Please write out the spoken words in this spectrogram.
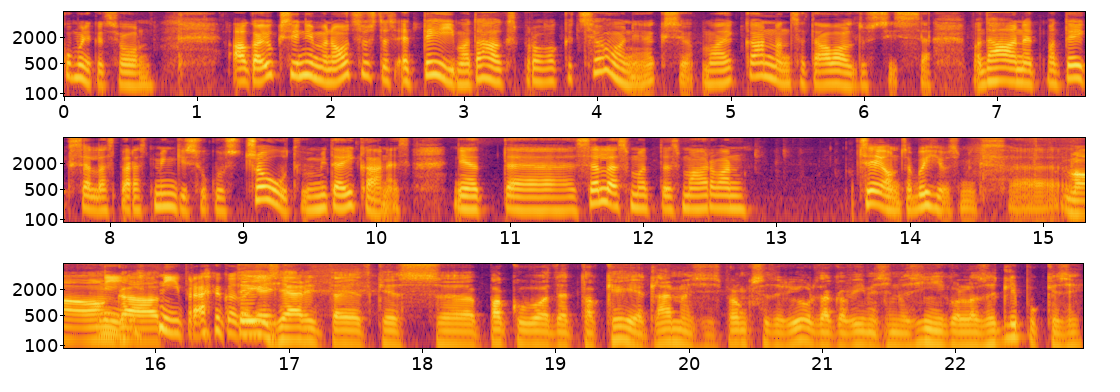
kommunikatsioon. aga üks inimene otsustas, et ei, ma tahaks provokatsiooni, eks ju, ma ikka annan seda avaldust sisse, ma tahan, et ma teeks sellest pärast mingisugust show'd või mida iganes, nii et äh, selles mõttes ma arvan, see on see põhjus, miks äh, no on nii, ka nii praegu teisi äritajaid, kes äh, pakuvad, et okei okay,, et lähme siis pronkssõduri juurde, aga viime sinna sinikollaseid lipukesi,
